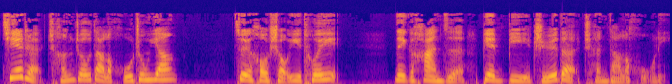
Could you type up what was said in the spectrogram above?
接着乘舟到了湖中央，最后手一推，那个汉子便笔直的沉到了湖里。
